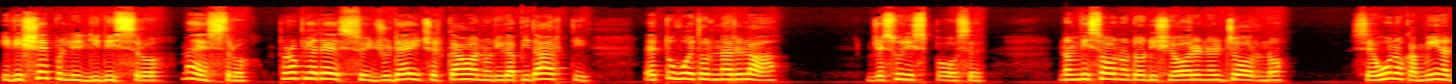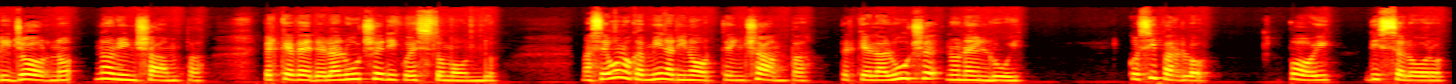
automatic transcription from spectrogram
I discepoli gli dissero, Maestro, proprio adesso i giudei cercavano di lapidarti e tu vuoi tornare là? Gesù rispose, Non vi sono dodici ore nel giorno? Se uno cammina di giorno, non inciampa, perché vede la luce di questo mondo. Ma se uno cammina di notte, inciampa, perché la luce non è in lui. Così parlò. Poi disse loro,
